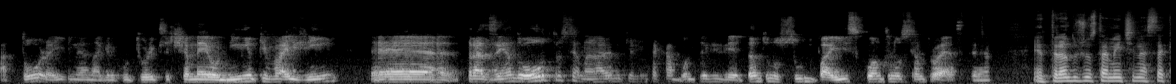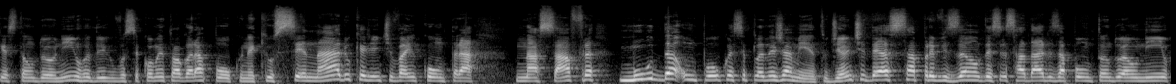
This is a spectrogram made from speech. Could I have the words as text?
ator aí né, na agricultura que se chama Eoninho, que vai vir é, trazendo outro cenário do que a gente acabou de viver, tanto no sul do país quanto no centro-oeste, né? Entrando justamente nessa questão do El Rodrigo, você comentou agora há pouco, né, que o cenário que a gente vai encontrar na safra muda um pouco esse planejamento. Diante dessa previsão, desses radares apontando El Ninho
